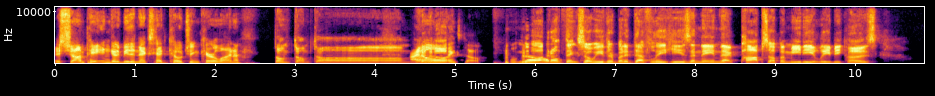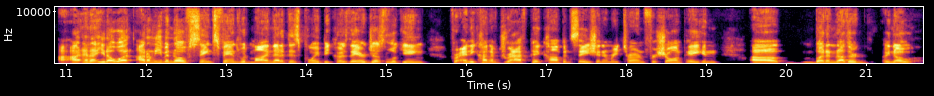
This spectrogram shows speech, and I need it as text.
is Sean Payton going to be the next head coach in Carolina? Dum dum dum. I don't I think so. no, I don't think so either. But it definitely he's a name that pops up immediately because, I, and I, you know what? I don't even know if Saints fans would mind that at this point because they are just looking for any kind of draft pick compensation in return for Sean Payton. Uh, but another, you know,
